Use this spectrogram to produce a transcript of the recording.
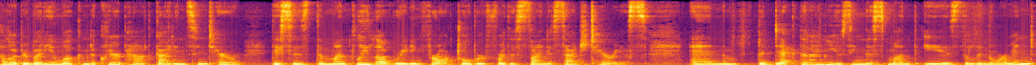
Hello, everybody, and welcome to Clear Path Guidance in Tarot. This is the monthly love reading for October for the sign of Sagittarius. And the, the deck that I'm using this month is the Lenormand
